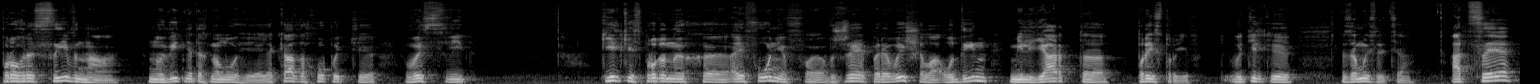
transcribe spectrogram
прогресивна новітня технологія, яка захопить е, весь світ. Кількість проданих айфонів вже перевищила 1 мільярд пристроїв. Ви тільки замисліться. А це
